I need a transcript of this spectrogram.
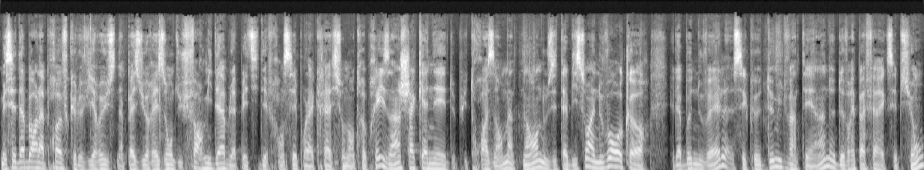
Mais c'est d'abord la preuve que le virus n'a pas eu raison du formidable appétit des Français pour la création d'entreprises. Hein. Chaque année, depuis trois ans maintenant, nous établissons un nouveau record. Et la bonne nouvelle, c'est que 2021 ne devrait pas faire exception,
